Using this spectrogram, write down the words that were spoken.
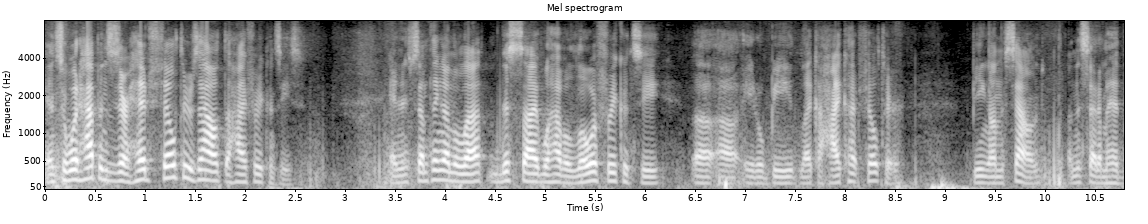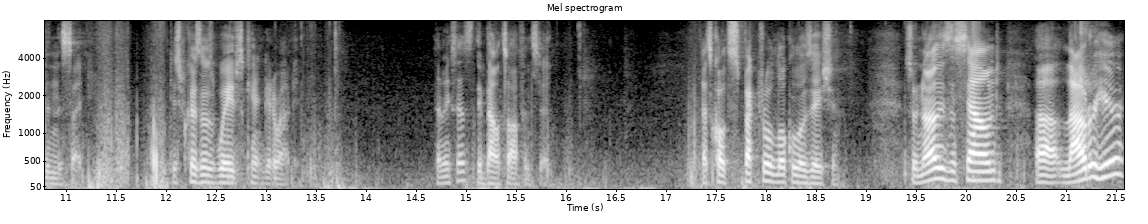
And so what happens is our head filters out the high frequencies. And if something on the left, this side will have a lower frequency. Uh, uh, it'll be like a high cut filter being on the sound on this side of my head than this side. Just because those waves can't get around it. That makes sense? They bounce off instead. That's called spectral localization. So not only is the sound uh, louder here,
